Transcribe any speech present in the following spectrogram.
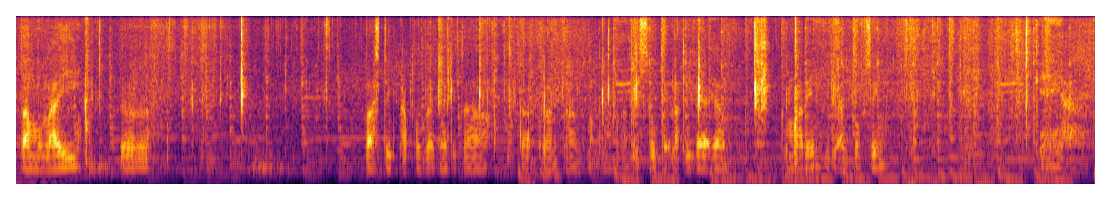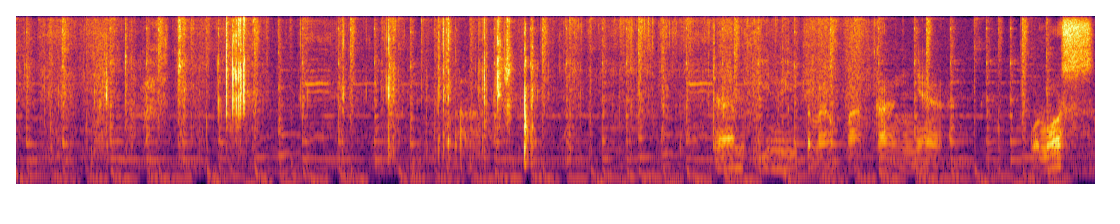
Kita mulai ke plastik bubble wrapnya kita buka pelan-pelan teman-teman. Nanti sobek lagi kayak yang kemarin video unboxing. Oke ya. Dan ini penampakannya. Polos.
